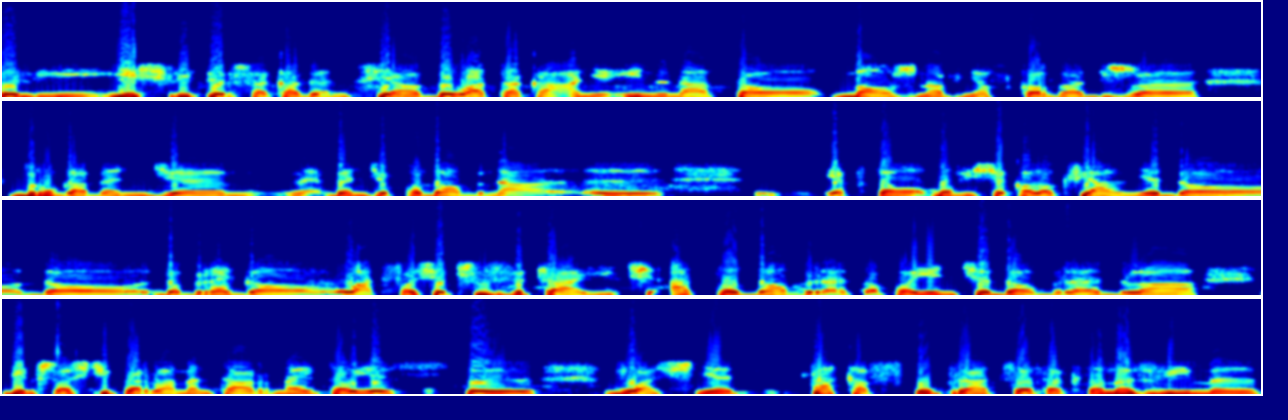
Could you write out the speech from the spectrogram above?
Czyli jeśli pierwsza kadencja była taka, a nie inna, to można wnioskować, że druga będzie, będzie podobna. Y, jak to mówi się kolokwialnie, do, do dobrego łatwo się przyzwyczaić, a to dobre, to pojęcie dobre dla większości parlamentarnej to jest y, właśnie taka współpraca, tak to nazwijmy,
